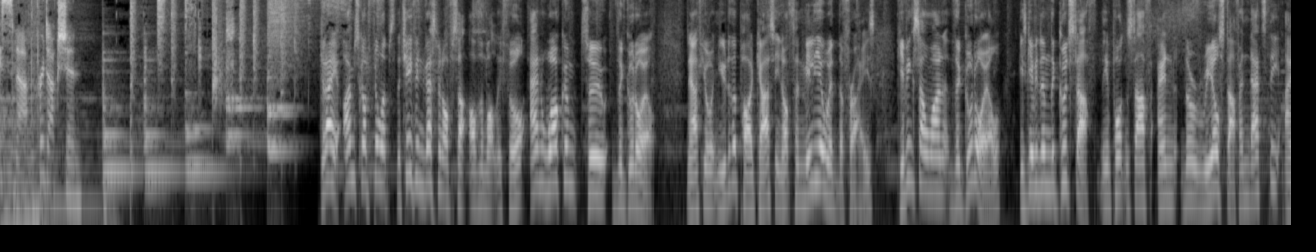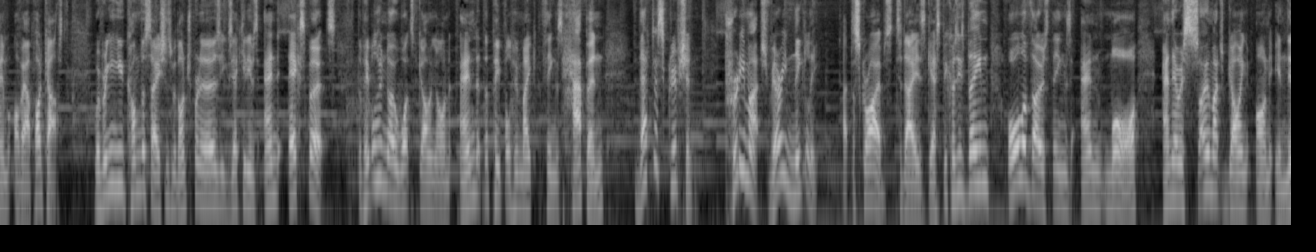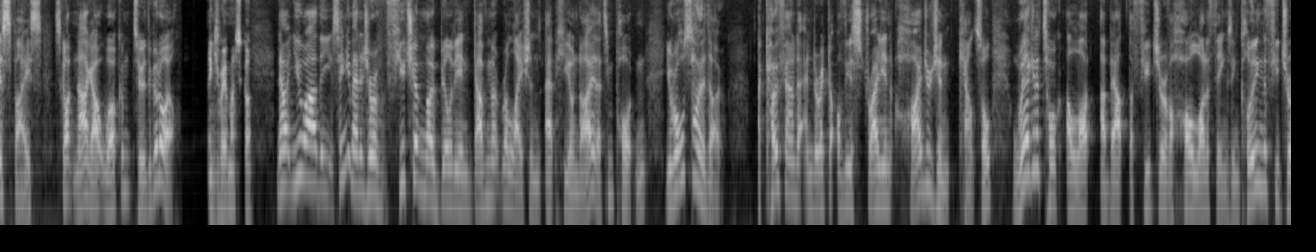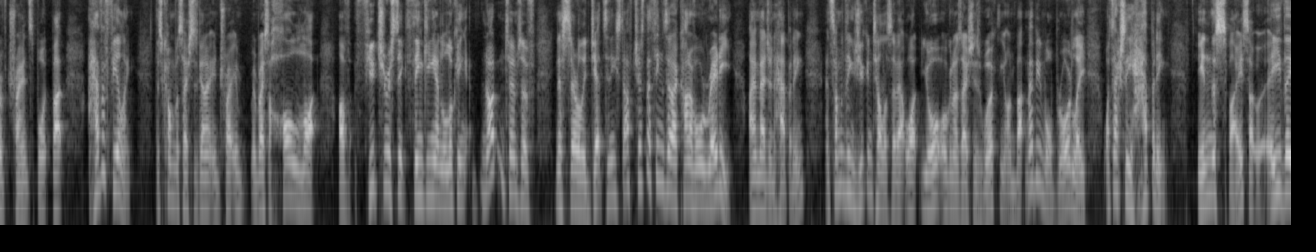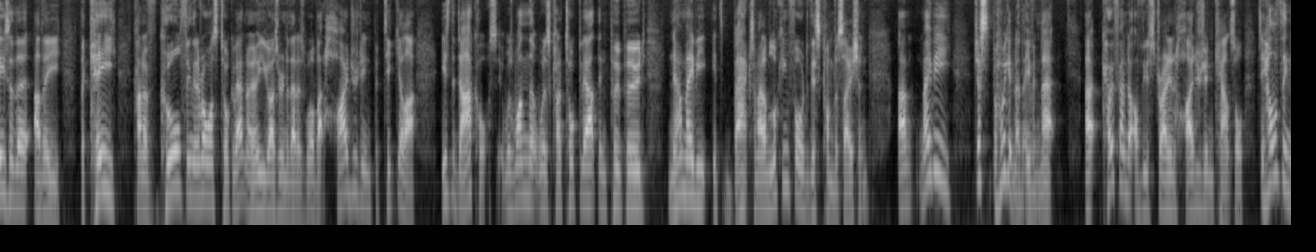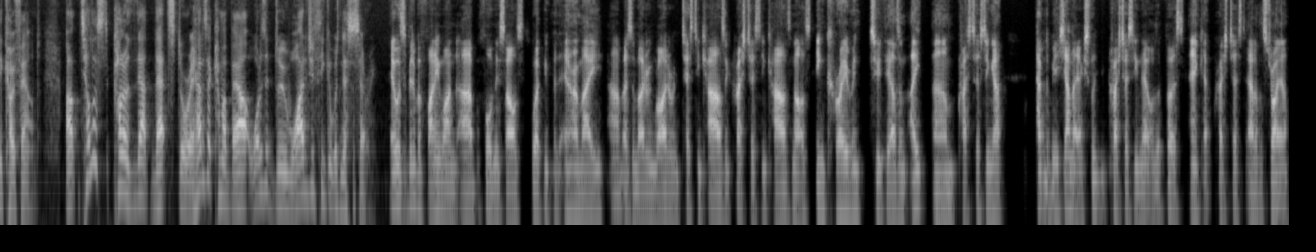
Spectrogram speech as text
listener production. G'day, I'm Scott Phillips, the Chief Investment Officer of The Motley Fool, and welcome to The Good Oil. Now, if you're new to the podcast and you're not familiar with the phrase, giving someone the good oil is giving them the good stuff, the important stuff, and the real stuff. And that's the aim of our podcast. We're bringing you conversations with entrepreneurs, executives, and experts the people who know what's going on and the people who make things happen. That description pretty much very neatly uh, describes today's guest because he's been all of those things and more. And there is so much going on in this space. Scott Nargar, welcome to The Good Oil. Thank you very much, Scott. Now, you are the Senior Manager of Future Mobility and Government Relations at Hyundai. That's important. You're also, though, a co founder and director of the Australian Hydrogen Council. We're going to talk a lot about the future of a whole lot of things, including the future of transport, but I have a feeling this conversation is going to embrace a whole lot of futuristic thinking and looking, not in terms of necessarily jetsony stuff, just the things that are kind of already, I imagine, happening, and some of the things you can tell us about what your organization is working on, but maybe more broadly, what's actually happening in the space. EVs are the are the the key kind of cool thing that everyone wants to talk about. And I know you guys are into that as well. But hydrogen in particular is the dark horse. It was one that was kind of talked about, then poo pooed. Now maybe it's back. So mate, I'm looking forward to this conversation. Um, maybe just before we get into even that. Uh, co-founder of the Australian Hydrogen Council. It's a hell of a thing to co-found. Uh, tell us kind of that that story. How does that come about? What does it do? Why did you think it was necessary? It was a bit of a funny one. Uh, before this, I was working for the NRMA um, as a motoring rider and testing cars and crash testing cars. And I was in Korea in 2008, um, crash testing a, happened to be a Hyundai actually, crash testing that was the first ANCAP crash test out of Australia.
